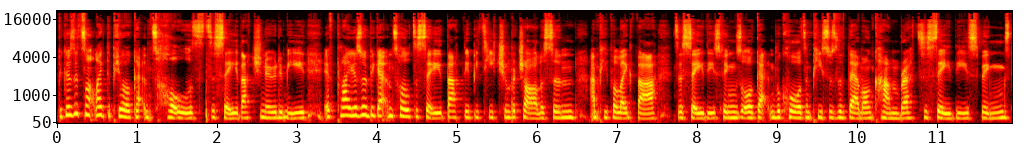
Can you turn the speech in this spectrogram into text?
because it's not like the pure getting told to say that, you know what I mean? If players would be getting told to say that, they'd be teaching Richarlison and people like that to say these things or getting recording pieces of them on camera to say these things.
